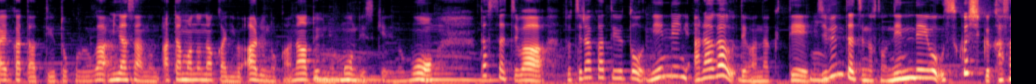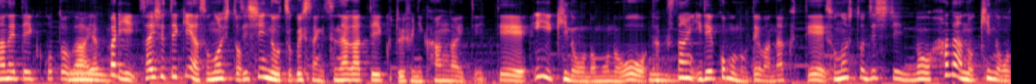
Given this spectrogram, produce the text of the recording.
え方っていうところが皆さんの頭の中にはあるのかなというふうに思うんですけれども、うん、私たちはどちらかというと年齢に抗うではなくて自分たちのその年齢を美しく重ねていくことがやっぱり最終的にはその人自身の美しさにつながっていくというふうに考えていていい機能のものをたくさん入れ込むのではなくて、その人自身の肌の機能を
